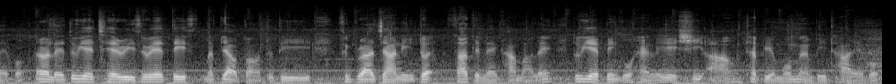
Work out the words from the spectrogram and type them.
တယ်ပေါ့အဲ့တော့လေသူ့ရဲ့ Cherry ဆိုရဲ့ taste မပြောက်တော့သူဒီ Super Journey အတွက်စတင်တဲ့အခါမှာလည်းသူ့ရဲ့ပင်ကိုဟန်လေးရှိအောင်ထပ်ပြီးမွမ်းမံပေးထားတယ်ပေါ့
